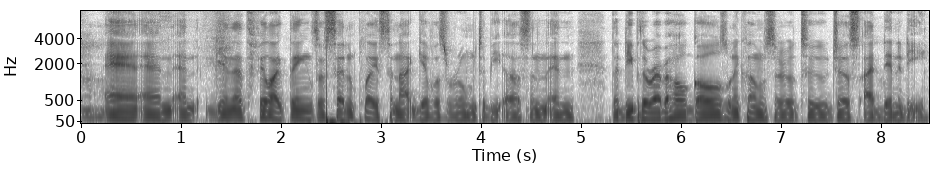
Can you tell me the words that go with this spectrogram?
Mm-hmm. And and and again, I feel like things are set in place to not give us room to be us. And and the deeper the rabbit hole goes when it comes to to just identity,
